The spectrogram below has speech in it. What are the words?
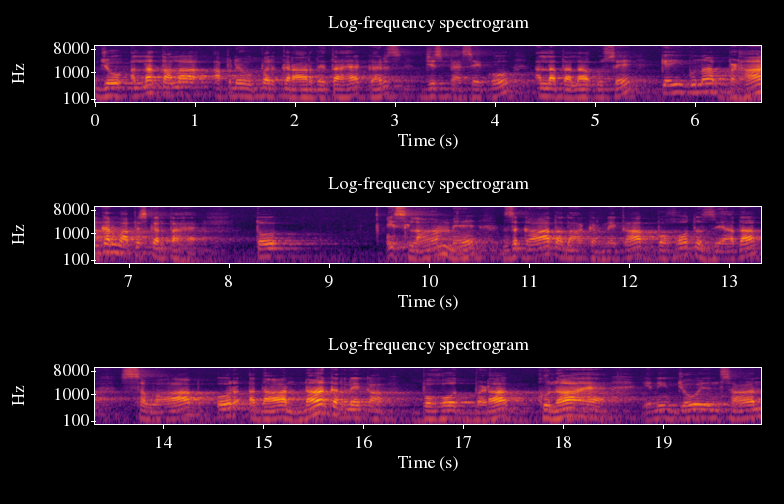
जो अल्लाह ताला अपने ऊपर करार देता है कर्ज, जिस पैसे को अल्लाह ताला उसे कई गुना बढ़ा कर वापस करता है। तो इस्लाम में ज़क़़त अदा करने का बहुत ज़्यादा सवाब और अदा ना करने का बहुत बड़ा गुनाह है। यानी जो इंसान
